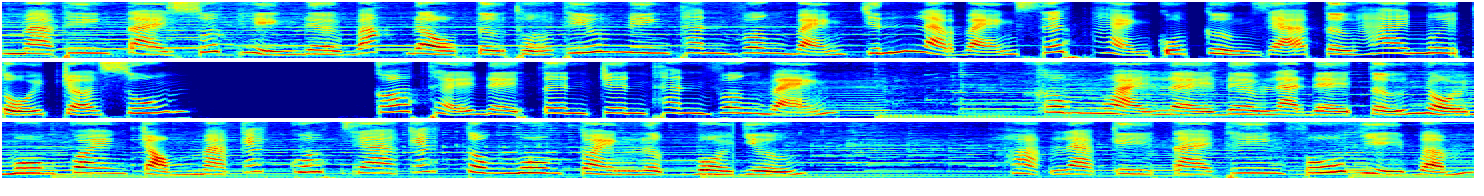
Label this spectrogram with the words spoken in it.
Mà thiên tài xuất hiện đều bắt đầu từ thủ thiếu niên thanh vân bản chính là bản xếp hạng của cường giả từ 20 tuổi trở xuống. Có thể đề tên trên thanh vân bản. Không ngoại lệ đều là đệ tử nội môn quan trọng mà các quốc gia, các tôn môn toàn lực bồi dưỡng. Hoặc là kỳ tài thiên phú dị bẩm.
